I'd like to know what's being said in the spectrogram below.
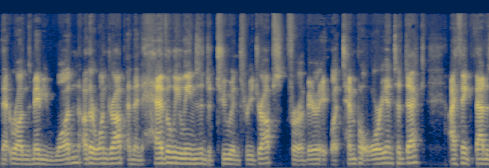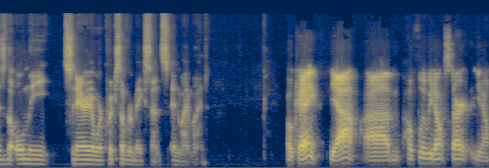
that runs maybe one other one drop and then heavily leans into two and three drops for a very like tempo oriented deck, I think that is the only scenario where Quicksilver makes sense in my mind. Okay, yeah. Um, hopefully, we don't start you know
